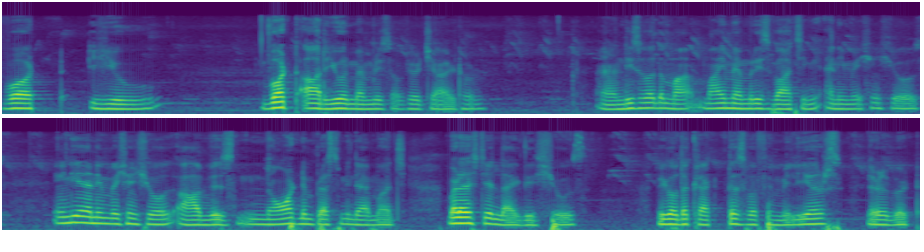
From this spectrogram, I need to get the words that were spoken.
what you what are your memories of your childhood and these were the my, my memories watching animation shows indian animation shows always not impressed me that much but i still like these shows because the characters were familiar a little bit.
